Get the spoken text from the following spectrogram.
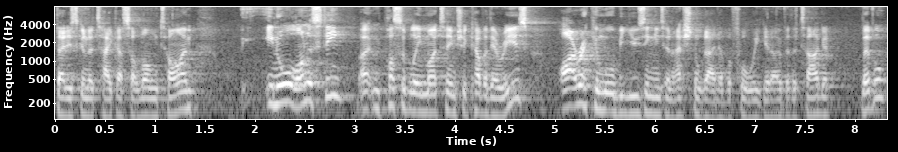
that is going to take us a long time in all honesty, uh, and possibly my team should cover their ears, I reckon we'll be using international data before we get over the target level,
